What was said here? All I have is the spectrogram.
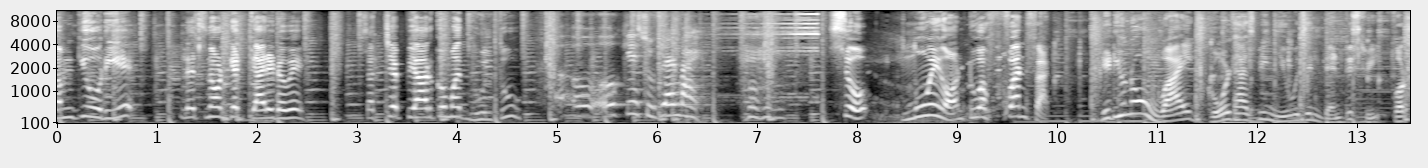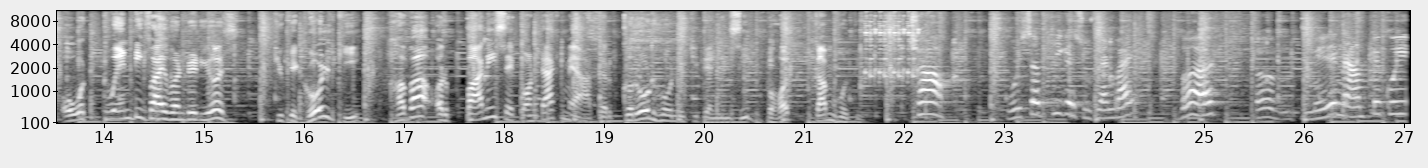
कम क्यों हो रही है? Let's not get carried away सच्चे प्यार को मत भूल तू। ओके सुफियान भाई। So, moving on to a fun fact. Did you know why gold has been used in dentistry for over 2500 years? क्योंकि गोल्ड की हवा और पानी से कांटेक्ट में आकर करोड़ होने की टेंडेंसी बहुत कम होती। अच्छा वो सब ठीक है सुफियान भाई। बट मेरे नाम पे कोई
